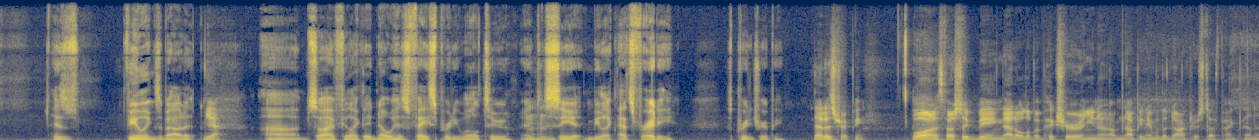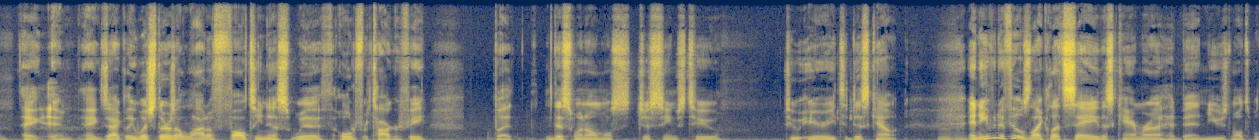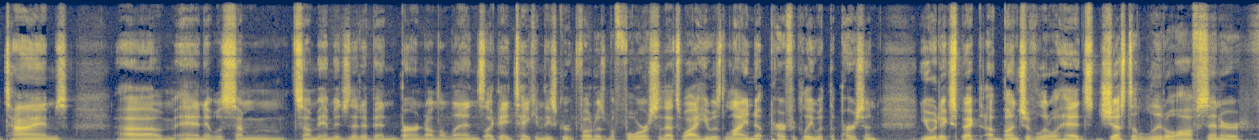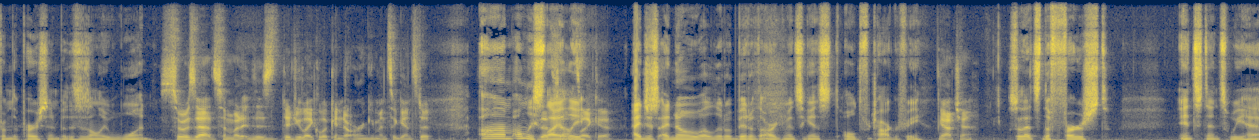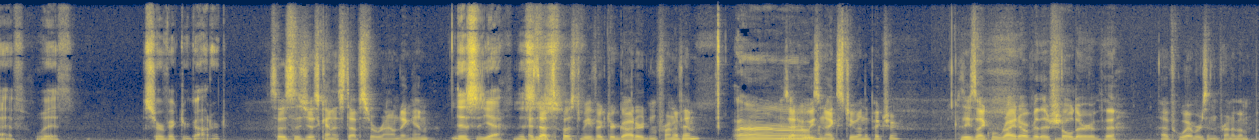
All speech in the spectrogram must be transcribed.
his feelings about it. yeah. Um, so I feel like they know his face pretty well too, and Mhm. to see it and be like, "That's Freddie," it's pretty trippy. That is trippy. Well, especially being that old of a picture, and you know, I'm not being able to doctor stuff back then. And E- e- eh, Exactly. Which there's a lot of faultiness with old photography, but this one almost just seems too too eerie to discount. Mm-hmm. And even if it was like, let's say this camera had been used multiple times, um, and it was some some image that had been burned on the lens, like they'd taken these group photos before, so that's why he was lined up perfectly with the person. You would expect a bunch of little heads just a little off center from the person, but this is only one. so is that somebody? Is, did you like look into arguments against it? Um, only 'Cause that sounds slightly. like a I just I know a little bit of the arguments against old photography. gotcha. So that's the first instance we have with Sir Victor Goddard. So this is just kind of stuff surrounding him. This is yeah. This Is, is, that supposed to be Victor Goddard in front of him? um, Is that who he's next to in the picture? Because he's like right over the shoulder of the of whoever's in front of him.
